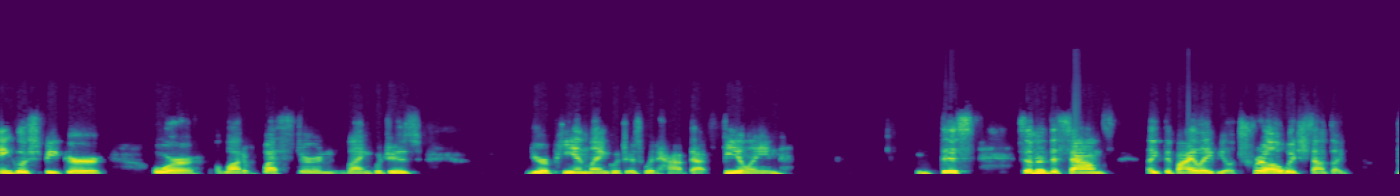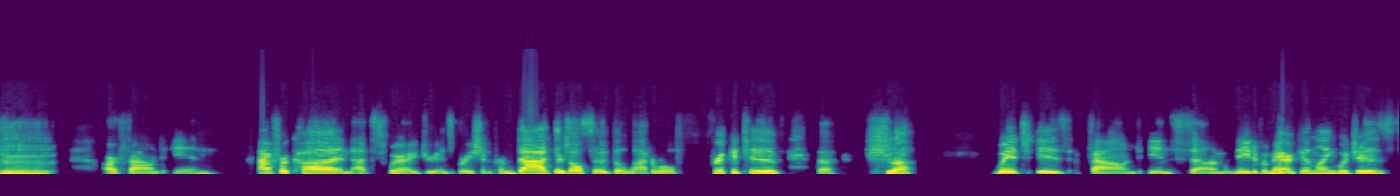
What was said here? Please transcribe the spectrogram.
English speaker or a lot of Western languages, European languages would have that feeling this some of the sounds like the bilabial trill, which sounds like are found in Africa, and that's where I drew inspiration from that. There's also the lateral fricative, the sh, which is found in some Native American languages.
